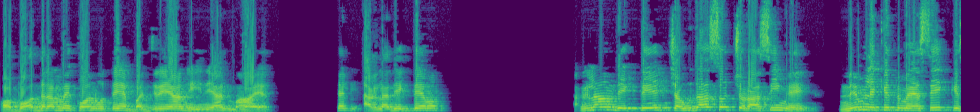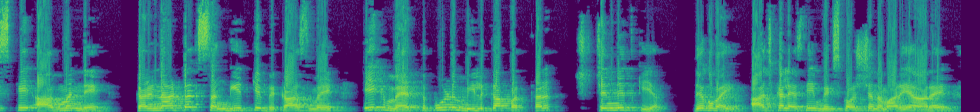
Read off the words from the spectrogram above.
और बौद्ध धर्म में कौन होते हैं? वज्रयान हीनयान, महायान। चलिए, अगला देखते हैं हम। अगला हम देखते हैं, चौदह में निम्नलिखित में से किसके आगमन ने कर्नाटक संगीत के विकास में एक महत्वपूर्ण मील का पत्थर चिन्हित किया। देखो भाई, आजकल ऐसे ही मिक्स क्वेश्चन हमारे यहाँ आ रहे हैं।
